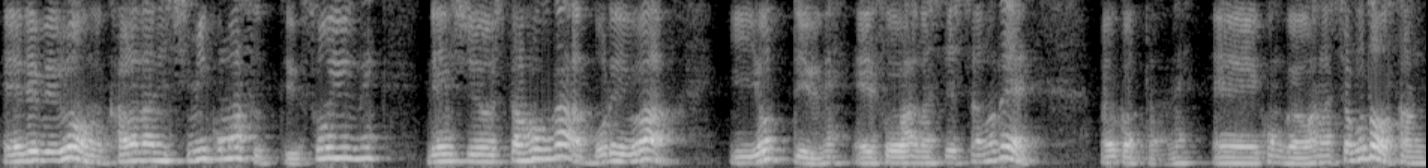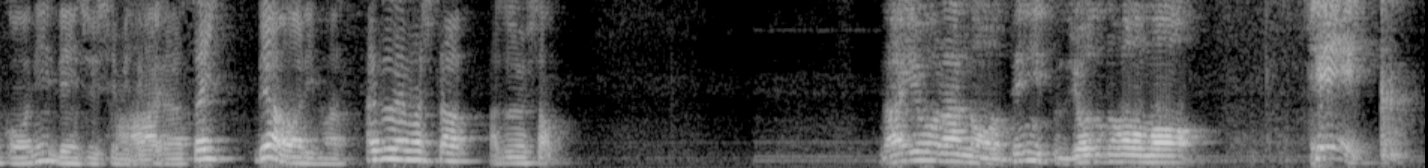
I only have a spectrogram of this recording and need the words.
えーレベルを体に染み込ますっていうそういうね練習をした方がボレーはいいよっていうね、えーそういう話でしたので、まあ、よかったらね、えー今回お話したことを参考に練習してみてください。では終わります。ありがとうございました。ありがとうございました。概要欄のテニス上達法もチェック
